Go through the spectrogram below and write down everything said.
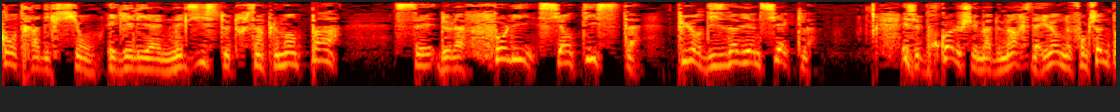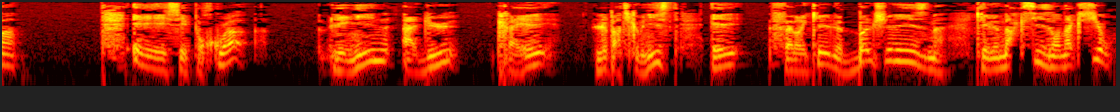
contradictions hegeliennes n'existent tout simplement pas. C'est de la folie scientiste, pure 19e siècle. Et c'est pourquoi le schéma de Marx d'ailleurs ne fonctionne pas. Et c'est pourquoi Lénine a dû créer le Parti communiste et fabriquer le bolchevisme, qui est le marxisme en action.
